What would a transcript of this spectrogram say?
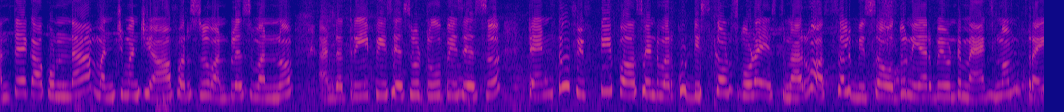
అంతేకాకుండా మంచి మంచి offers one plus one and three pieces two pieces ten to fifty percent వరకు డిస్కౌంట్స్ కూడా ఇస్తున్నారు. అస్సలు మిస్ అవ్వద్దు. నియర్ బై ఉంటే మ్యాక్సిమం ట్రై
